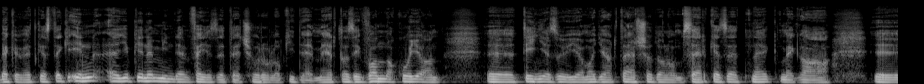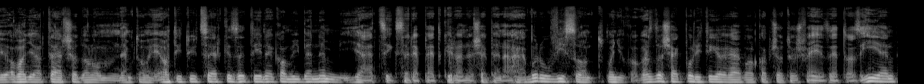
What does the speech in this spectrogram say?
bekövetkeztek. Én egyébként nem minden fejezetet sorolok ide, mert azért vannak olyan tényezői a magyar társadalom szerkezetnek, meg a, a magyar társadalom, nem tudom, attitűd szerkezetének, amiben nem játszik szerepet különösebben a háború, viszont mondjuk a gazdaságpolitikával kapcsolatos fejezet az ilyen,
